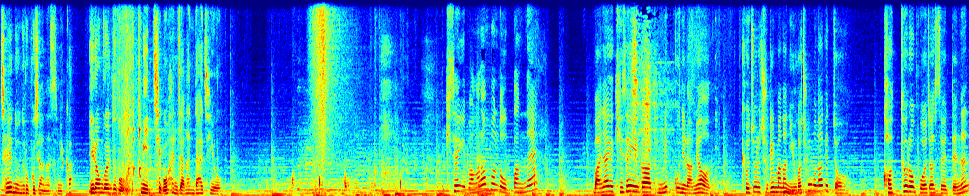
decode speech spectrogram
제 눈으로 보지 않았습니까? 이런 걸 두고 미치고 환장한다 하지요. 기생이 방을 한 번도 못 봤네? 만약에 기생이가 독립군이라면 교주를 죽일 만한 이유가 충분하겠죠. 겉으로 보여졌을 때는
